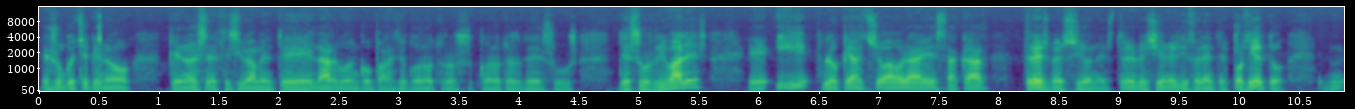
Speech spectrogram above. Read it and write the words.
es un coche que no, que no es excesivamente largo en comparación con otros, con otros de sus, de sus rivales. Eh, y lo que ha hecho ahora es sacar tres versiones, tres versiones diferentes. Por cierto, en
